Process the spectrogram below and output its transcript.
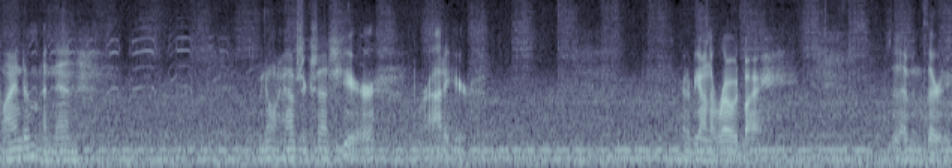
find them, and then we don't have success here. We're out of here. We're gonna be on the road by 11:30.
